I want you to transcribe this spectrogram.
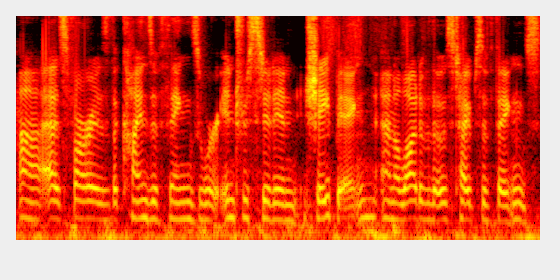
Uh, as far as the kinds of things we're interested in shaping, and a lot of those types of things,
